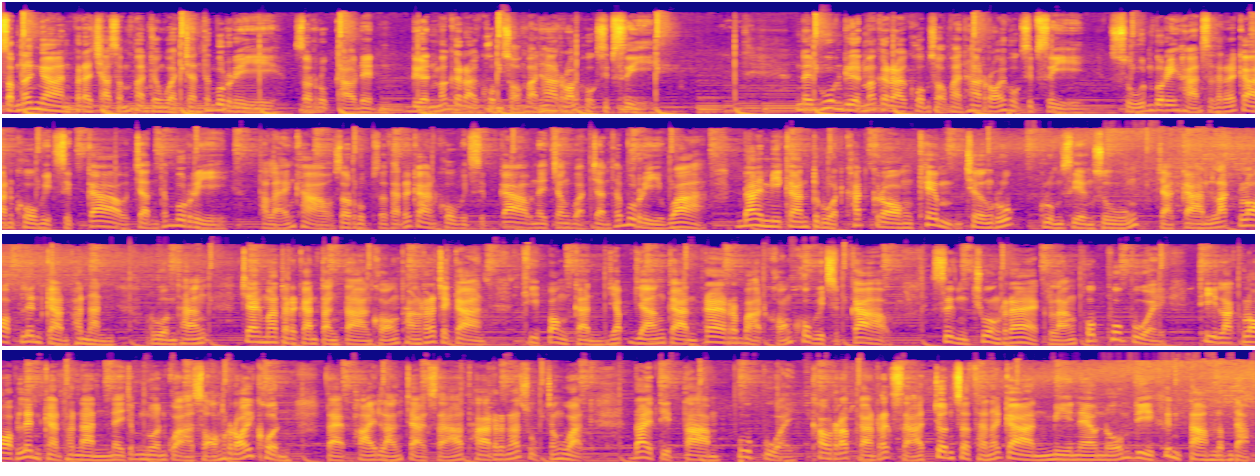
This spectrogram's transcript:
สำนักงานประชาสัมพันธ์จังหวัดจันทบุรี สรุปข่าวเด่นเดือนมกราคม 2564 ในห่วงเดือนมกราคม 2564 ศูนย์บริหารสถานการณ์โควิด -19 จันทบุรีแถลงข่าวสรุปสถานการณ์โควิด -19 ในจังหวัดจันทบุรีว่า ได้มีการตรวจคัดกรองเข้มเชิงรุกกลุ่มเสี่ยงสูง จากการลักลอบเล่นการพนัน รวมทั้งแจ้งมาตรการต่างๆ ของทางราชการที่ป้องกันยับยั้งการแพร่ระบาดของโควิด -19 ซึ่งช่วงแรกหลังพบผู้ป่วยที่ลักลอบเล่นการพนันในจำนวนกว่า 200 คน แต่ภายหลังจากสาธารณสุขจังหวัด ได้ติดตามผู้ป่วยเข้ารับการรักษาจนสถานการณ์มีแนวโน้มดีขึ้นตามลำดับ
